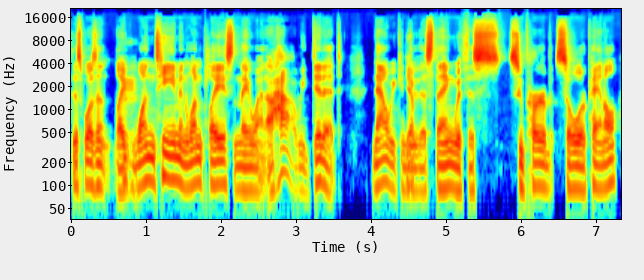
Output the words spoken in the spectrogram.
This wasn't like Mm. one team in one place and they went, aha, we did it. Now we can do this thing with this superb solar panel.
